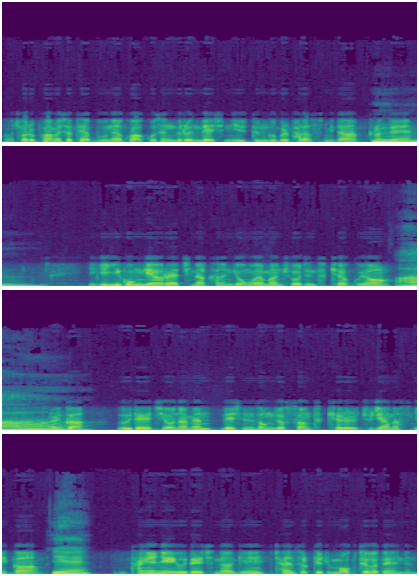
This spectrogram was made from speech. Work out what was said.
어, 저를 포함해서 대부분의 과학고생들은 내신 1등급을 받았습니다. 그런데 음. 이게 이공계열에 진학하는 경우에만 주어진 특혜였고요. 아. 그러니까 의대에 지원하면 내신 성적상 특혜를 주지 않았으니까 예. 당연히 의대 진학이 자연스럽게 좀 억제가 되는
